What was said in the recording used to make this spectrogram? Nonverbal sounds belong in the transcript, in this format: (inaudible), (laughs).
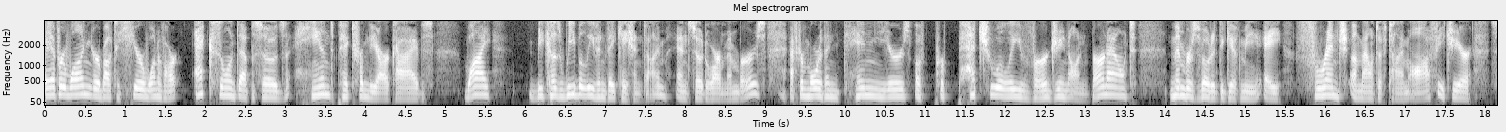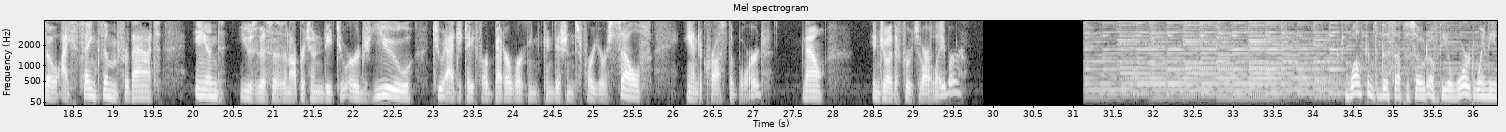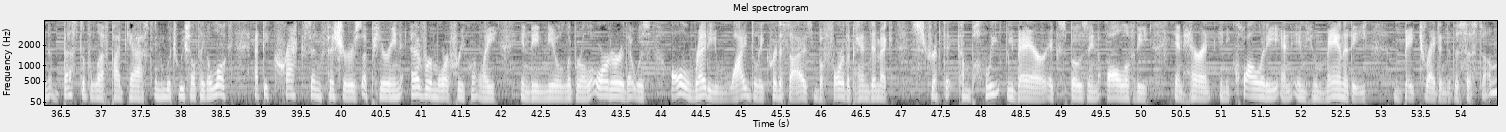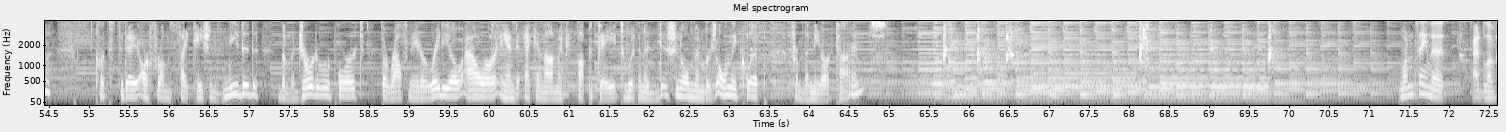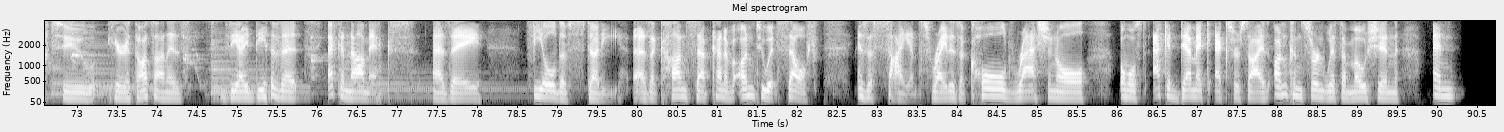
Hey everyone, you're about to hear one of our excellent episodes handpicked from the archives. Why? Because we believe in vacation time, and so do our members. After more than 10 years of perpetually verging on burnout, members voted to give me a French amount of time off each year, so I thank them for that and use this as an opportunity to urge you to agitate for better working conditions for yourself and across the board. Now, enjoy the fruits of our labor. Welcome to this episode of the award winning Best of the Left podcast, in which we shall take a look at the cracks and fissures appearing ever more frequently in the neoliberal order that was already widely criticized before the pandemic stripped it completely bare, exposing all of the inherent inequality and inhumanity baked right into the system. Clips today are from Citations Needed, The Majority Report, The Ralph Nader Radio Hour, and Economic Update, with an additional members only clip from The New York Times. One thing that I'd love to hear your thoughts on is the idea that economics as a field of study, as a concept kind of unto itself, is a science, right? Is a cold, rational, almost academic exercise, unconcerned with emotion. And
